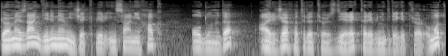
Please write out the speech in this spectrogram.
görmezden gelinemeyecek bir insani hak olduğunu da ayrıca hatırlatıyoruz diyerek talebini dile getiriyor. Umut,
